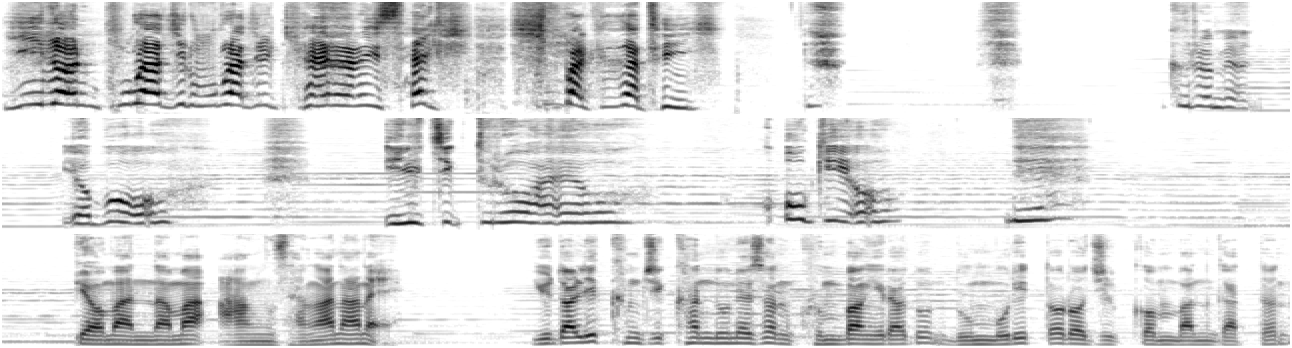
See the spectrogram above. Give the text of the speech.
이런 브라질 우라질 개나리 색 신발 그 같은. 그러면 여보 일찍 들어와요. 꼭이요. 네. 뼈만 남아 앙상한 아내. 유달리 큼직한 눈에선 금방이라도 눈물이 떨어질 것만 같던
